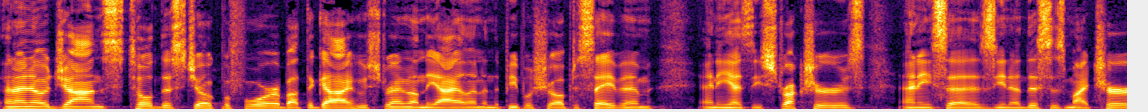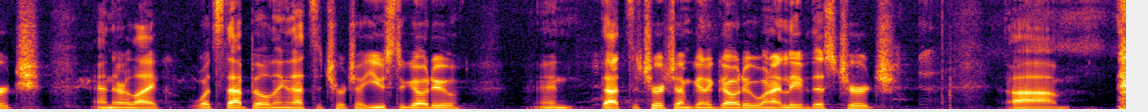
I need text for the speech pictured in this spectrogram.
And I know John's told this joke before about the guy who's stranded on the island and the people show up to save him. And he has these structures and he says, You know, this is my church. And they're like, What's that building? That's the church I used to go to. And that's the church I'm going to go to when I leave this church. Um,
